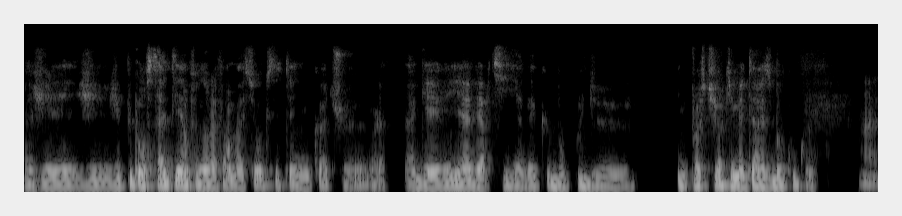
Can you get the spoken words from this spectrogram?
j'ai, pu constater en faisant la formation que c'était une coach euh, voilà, aguerrie, avertie, avec beaucoup de, une posture qui m'intéresse beaucoup. Quoi. Ouais.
